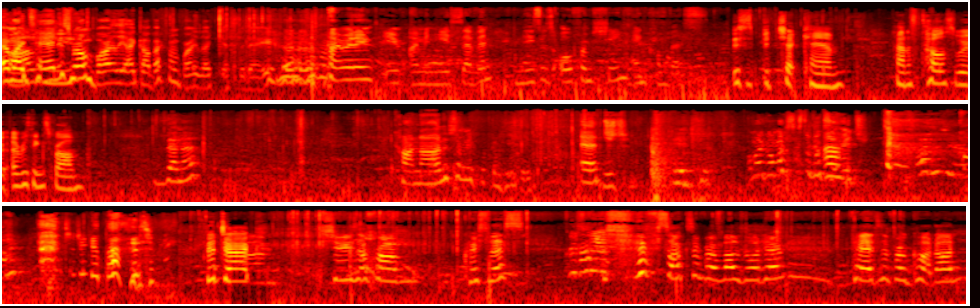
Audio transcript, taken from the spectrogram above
And my tan is from Bali. I got back from Bali like yesterday. Hi, my name's Eve. I'm in year seven, and this is all from Shein and Converse. This is fit check cam. Hannah, tell us where everything's from. Zenna. Cotton Why on. there's so many fucking people? Edged. Oh my god, my sister works Ah. at Edge. Did you get that? Fit check. Shoes are from Christmas. Christmas. Socks are from Mum's Wardrobe. Pants are from Cotton On.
